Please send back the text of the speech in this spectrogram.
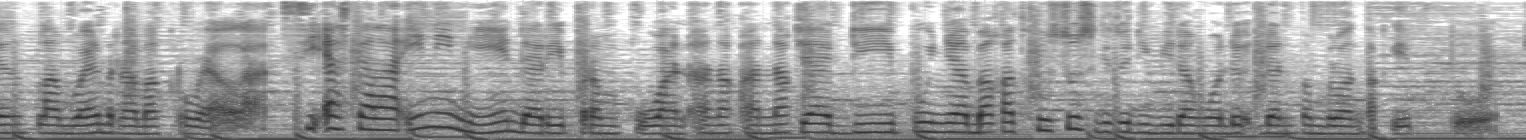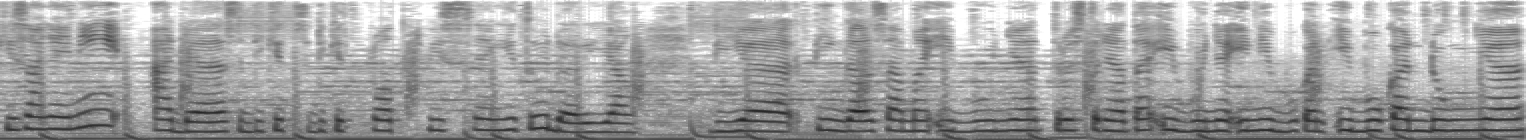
dan flamboyan bernama Cruella. Si Estella ini nih dari perempuan anak-anak jadi punya bakat khusus gitu di bidang mode dan pemberontak itu. Kisahnya ini ada sedikit-sedikit plot twistnya gitu dari yang dia tinggal sama ibunya terus ternyata ibunya ini bukan ibu kandungnya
